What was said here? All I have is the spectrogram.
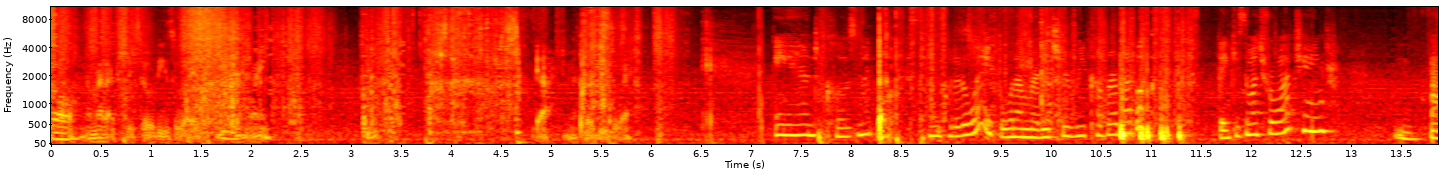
well, I might actually throw these away. These are annoying. Yeah, I'm gonna throw these away and close my box and put it away for when I'm ready to recover my books. Thank you so much for watching. Bye.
